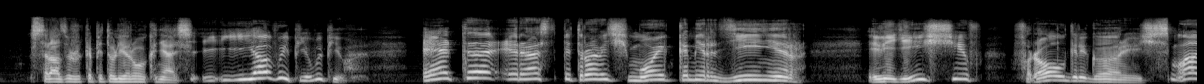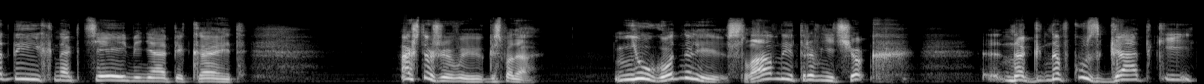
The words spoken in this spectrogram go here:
— сразу же капитулировал князь, — «я выпью, выпью». «Это, Эраст Петрович, мой камердинер, Ведищев Фрол Григорьевич, с молодых ногтей меня опекает. А что же вы, господа, не угодно ли славный травничок?» На, на вкус гадкий,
